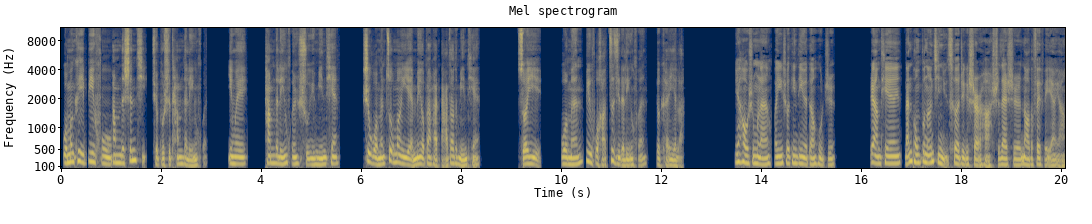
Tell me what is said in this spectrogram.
我们可以庇护他们的身体，却不是他们的灵魂，因为他们的灵魂属于明天，是我们做梦也没有办法达到的明天。所以，我们庇护好自己的灵魂就可以了。你好，我是木兰，欢迎收听订阅《当户知》。这两天男童不能进女厕这个事儿，哈，实在是闹得沸沸扬扬。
